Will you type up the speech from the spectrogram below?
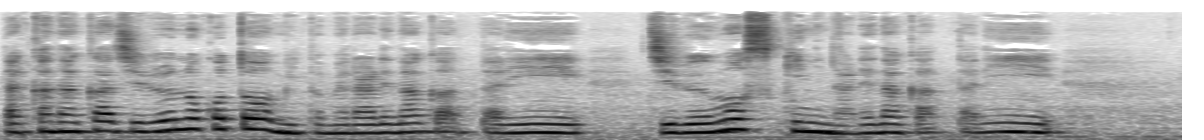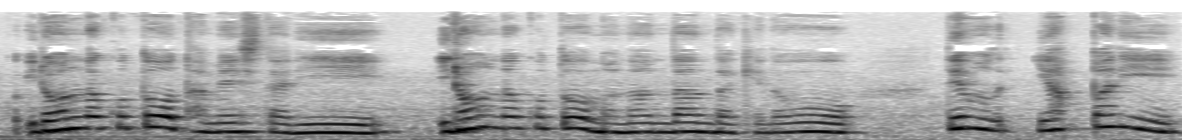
なかなか自分のことを認められなかったり自分を好きになれなかったりいろんなことを試したりいろんなことを学んだんだけどでもやっぱり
